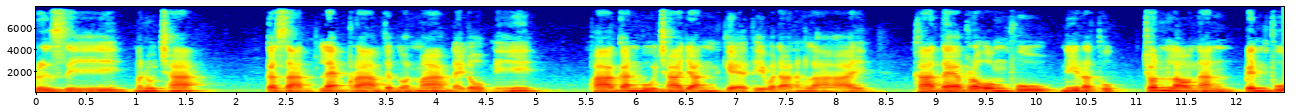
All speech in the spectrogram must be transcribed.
ฤาษีมนุษย์ชะกษัตริย์ และพราหมณ์จำนวนมากในโลกนี้ พากันบูชายันแก่เทวดาทั้งหลาย ข้าแต่พระองค์ผู้นิรทุกข์ชนเหล่านั้นเป็นผู้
